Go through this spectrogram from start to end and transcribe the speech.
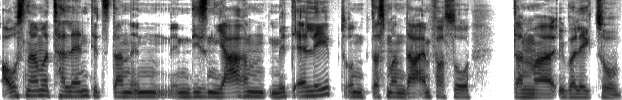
Ausnahmetalent jetzt dann in, in diesen Jahren miterlebt und dass man da einfach so dann mal überlegt, so,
